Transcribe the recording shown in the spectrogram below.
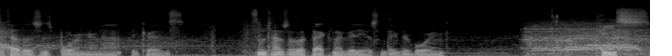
you thought this was boring or not because sometimes I look back at my videos and think they're boring. Peace.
